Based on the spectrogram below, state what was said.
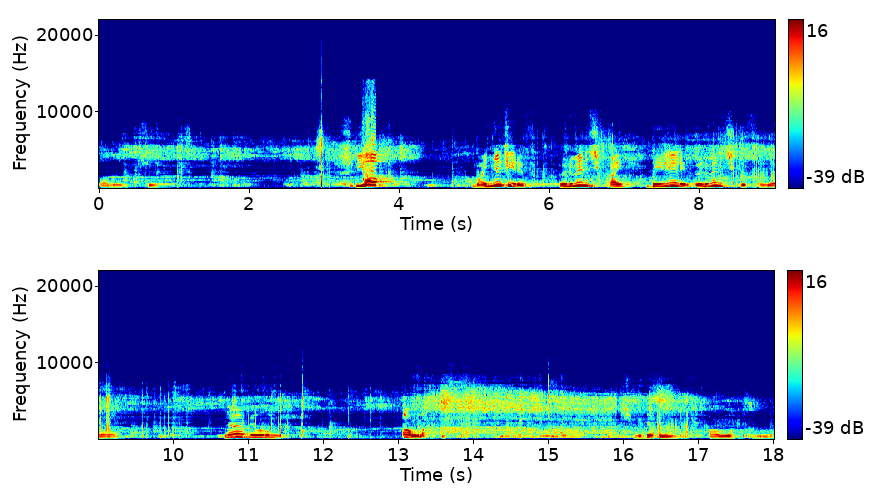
Abi şey. Ya! Manyak herif. Önüme ne çık... Ay deli herif. Önüme ne çıkıyorsun ya? Ne yapıyor oğlum? Allah. Şimdi de öldük. Allah bismillah.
